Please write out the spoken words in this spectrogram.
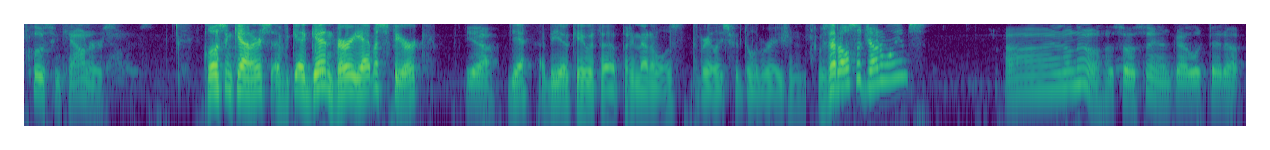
Close Encounters? Close Encounters, again, very atmospheric. Yeah, Yeah, I'd be okay with uh, putting that on the list, at the very least for deliberation. Was that also John Williams? I don't know. That's what I was saying. I've got to look that up.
